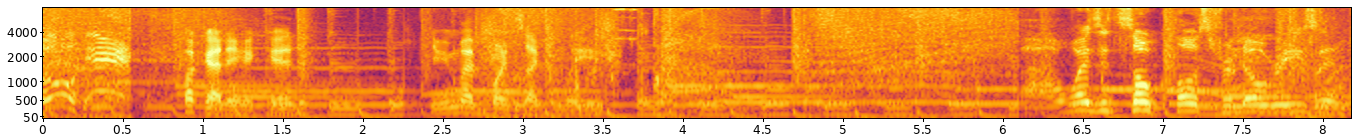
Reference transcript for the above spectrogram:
Critical hit. Fuck out of here, kid. Give me my points so I can leave. Ah, why is it so close for no reason?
